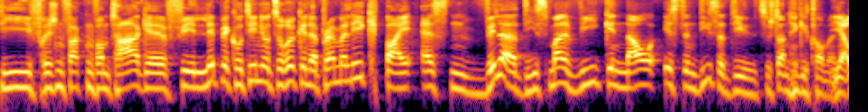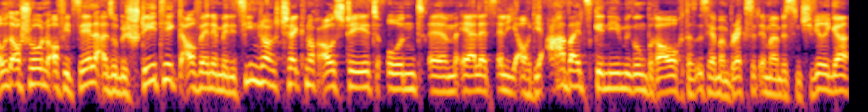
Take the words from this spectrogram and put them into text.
Die frischen Fakten vom Tage. Felipe Coutinho zurück in der Premier League bei Aston Villa diesmal. Wie genau ist denn dieser Deal zustande gekommen? Ja, und auch schon offiziell, also bestätigt, auch wenn der Medizincheck noch aussteht und ähm, er letztendlich auch die Arbeitsgenehmigung braucht. Das ist ja beim Brexit immer ein bisschen schwieriger.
